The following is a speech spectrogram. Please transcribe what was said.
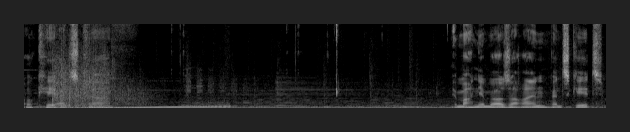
Okay, alles klar. Wir machen hier Mörser rein, wenn es geht.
